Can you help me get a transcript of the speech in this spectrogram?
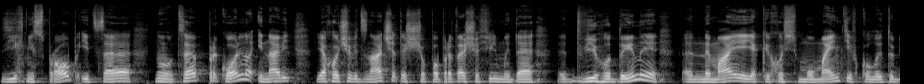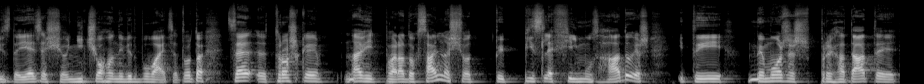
з їхніх спроб. І це ну, це прикольно. І навіть я хочу відзначити, що, попри те, що фільм йде дві години, немає якихось моментів, коли тобі здається, що нічого не відбувається. Тобто, це Е, трошки навіть парадоксально, що ти після фільму згадуєш, і ти не можеш пригадати,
